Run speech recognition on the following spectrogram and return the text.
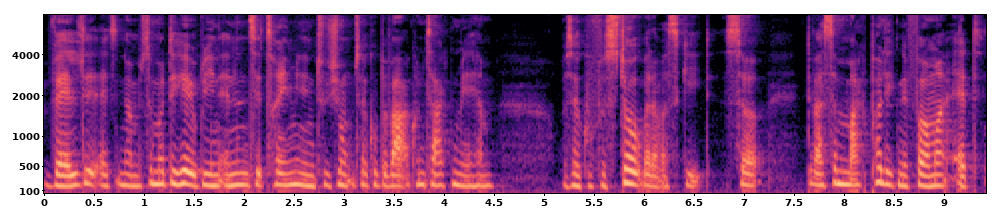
valgte, at nå, så må det her jo blive en anden til at træne min intuition, så jeg kunne bevare kontakten med ham, og så jeg kunne forstå, hvad der var sket. Så det var så magtpåliggende for mig, at,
